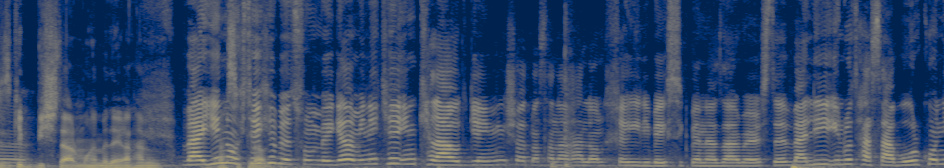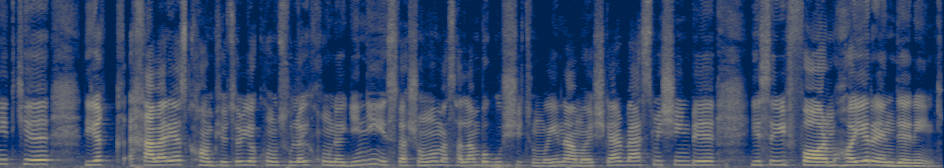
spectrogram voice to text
چیزی که بیشتر مهمه دقیقا همین و یه نکته که بهتون بگم اینه که این cloud gaming شاید مثلا الان خیلی basic به نظر برسه ولی این رو تصور کنید که دیگه خبری از کامپیوتر یا کنسولای خونگی نیست و شما مثلا با گوشیتون با یه نمایشگر وصل میشین به یه سری فارم های رندرینگ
